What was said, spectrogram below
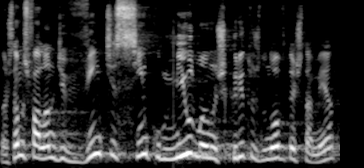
Nós estamos falando de 25 mil manuscritos do Novo Testamento.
